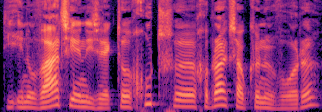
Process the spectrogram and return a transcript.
die innovatie in die sector goed uh, gebruikt zou kunnen worden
